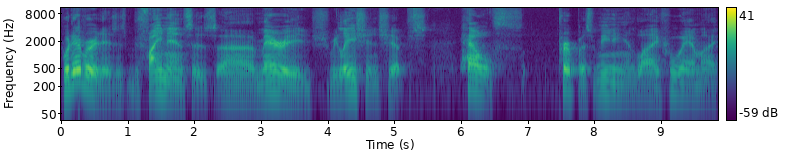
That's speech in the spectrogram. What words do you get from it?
whatever it is, finances, uh, marriage, relationships, health, purpose, meaning in life. Who am I?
